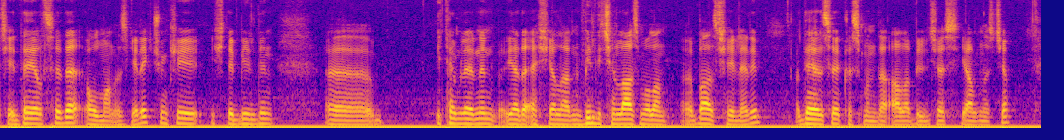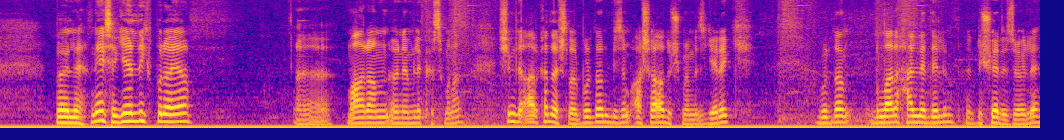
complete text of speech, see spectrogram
şey DLC'de olmanız gerek. Çünkü işte build'in e, itemlerinin ya da eşyalarının build için lazım olan e, bazı şeyleri DLC kısmında alabileceğiz yalnızca. Böyle. Neyse geldik buraya. E, mağaranın önemli kısmına. Şimdi arkadaşlar buradan bizim aşağı düşmemiz gerek. Buradan bunları halledelim. Düşeriz öyle.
